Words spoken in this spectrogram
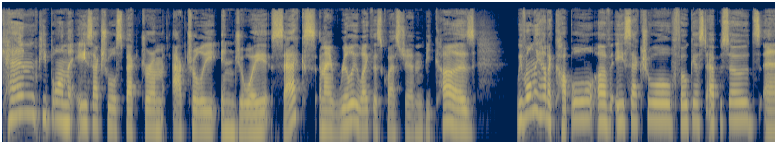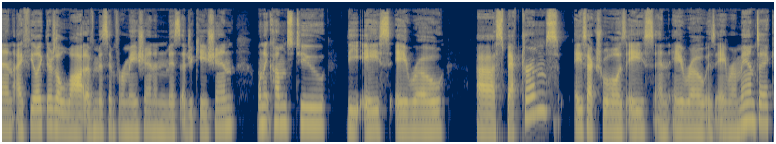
can people on the asexual spectrum actually enjoy sex? And I really like this question because we've only had a couple of asexual focused episodes, and I feel like there's a lot of misinformation and miseducation when it comes to the ace aro uh, spectrums. Asexual is ace, and aro is aromantic.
